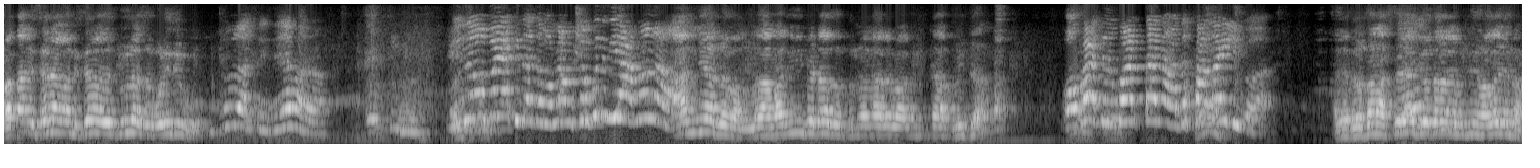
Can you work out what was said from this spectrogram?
পাতা নিছে না নিছে না জুল আছে পড়ি দিব। চুল আছে দে ভাড়া এই যে ওপরে কি দাদা মাংস কোন গিয়ে আনো না? আনি আর রে বাল্লা আমার বেটা যত না না রে বাবা কা ও ভাই দিন বার্তা না দে ফালাই লিবা আচ্ছা দোকান আছে দিও তারা বুঝি ভালো লাগে না।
